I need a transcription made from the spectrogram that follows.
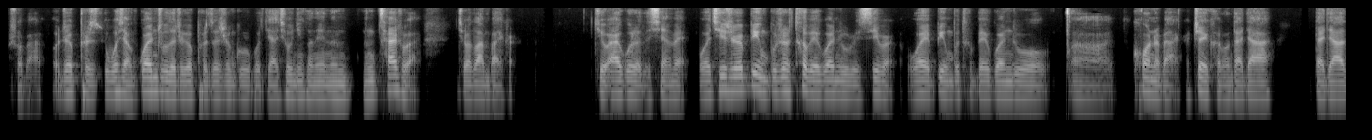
说白了，我这 pos 我想关注的这个 position group，亚秋你可能也能能猜出来，就 linebacker，就爱国者的线位。我其实并不是特别关注 receiver，我也并不特别关注啊 cornerback。这可能大家大家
